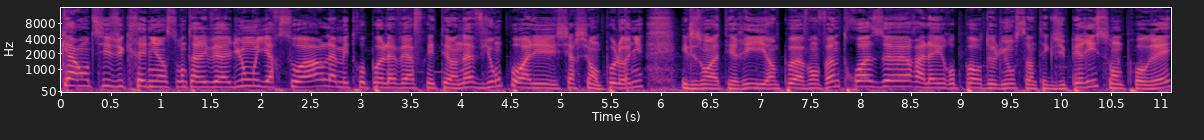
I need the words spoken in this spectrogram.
46 Ukrainiens sont arrivés à Lyon hier soir. La métropole avait affrété un avion pour aller chercher en Pologne. Ils ont atterri un peu avant 23 heures à l'aéroport de Lyon-Saint-Exupéry, sans le progrès.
